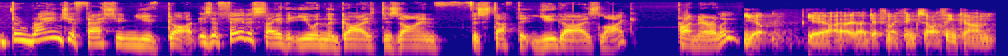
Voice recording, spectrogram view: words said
The range of fashion you've got, is it fair to say that you and the guys design for stuff that you guys like primarily? Yep. Yeah, I, I definitely think so. I think, um,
